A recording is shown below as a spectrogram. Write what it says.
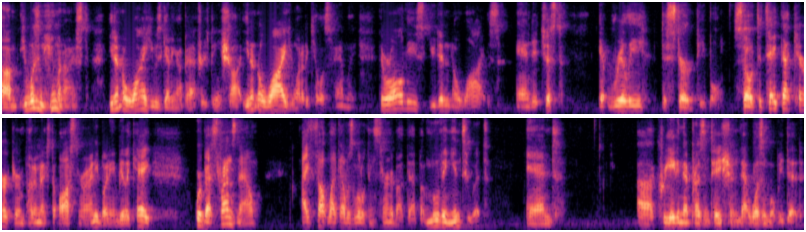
Um, he wasn't humanized. You didn't know why he was getting up after he's being shot. You didn't know why he wanted to kill his family. There were all these you didn't know whys, and it just it really disturbed people. So to take that character and put him next to Austin or anybody and be like, "Hey, we're best friends now," I felt like I was a little concerned about that. But moving into it and uh, creating that presentation, that wasn't what we did,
